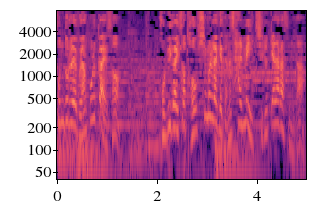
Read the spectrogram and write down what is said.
콘도르의 고향 꼴까에서 고비가 있어 더욱 힘을 내게 되는 삶의 이치를 깨달았습니다.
